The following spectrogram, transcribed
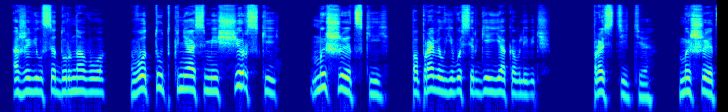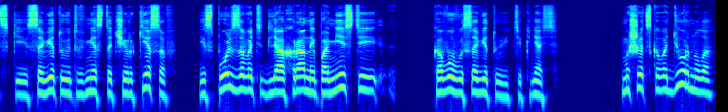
— оживился Дурново. Вот тут князь Мещерский, Мышецкий, поправил его Сергей Яковлевич. Простите, Мышецкий советуют вместо черкесов использовать для охраны поместий... Кого вы советуете, князь? Мышецкого дернуло,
